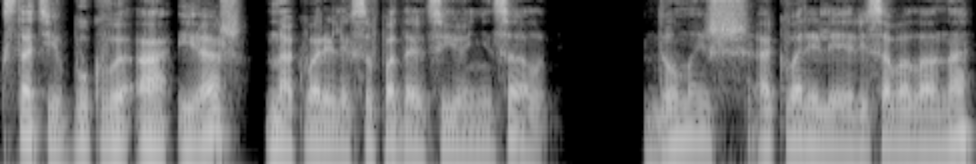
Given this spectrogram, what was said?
Кстати, буквы А и H на акварелях совпадают с ее инициалами. Думаешь, акварели рисовала она?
